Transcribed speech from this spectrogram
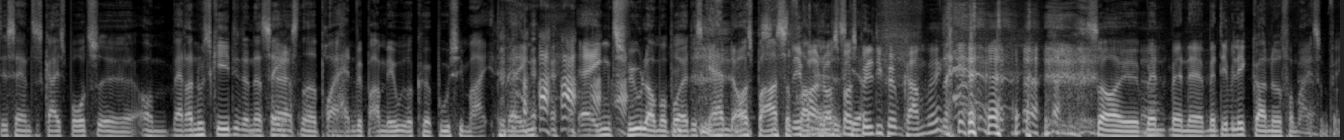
det sagde han til Sky Sports, øh, om hvad der nu skete i den her sag ja. og sådan noget. Prøv at han vil bare med ud og køre bus i maj. Det er der ingen, der er ingen tvivl om, og prøv, det skal han da også bare så, så frem. han også for at spille de fem kampe, ikke? så, øh, men, men, øh, men det vil ikke gøre noget for mig som fan.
